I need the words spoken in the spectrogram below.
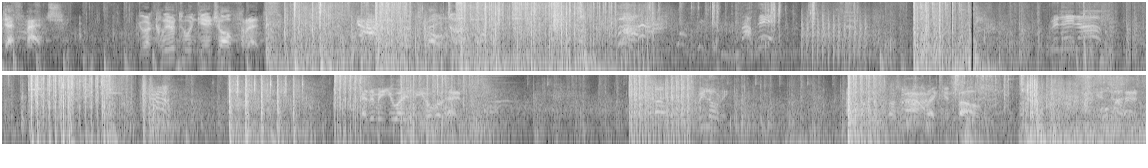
deathmatch. You are clear to engage all threats. Control. Stop it! Grenade out! Enemy UAV overhead. Reloading. Cluster strike inbound. Move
